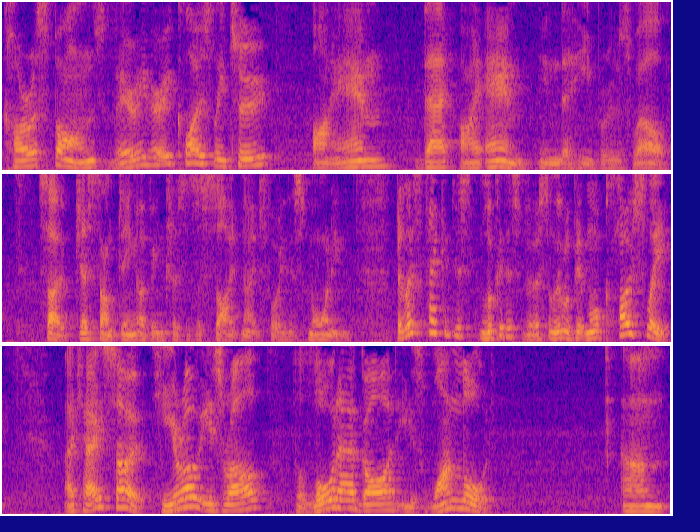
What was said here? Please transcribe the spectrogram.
corresponds very, very closely to I am that I am in the Hebrew as well. So, just something of interest as a side note for you this morning. But let's take a look at this verse a little bit more closely. Okay, so, Hear, O Israel, the Lord our God is one Lord. Um,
